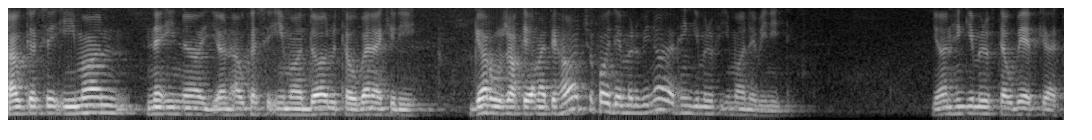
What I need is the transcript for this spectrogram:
أو کسی ایمان نه اینا یا أو کسی ایمان دار و توبه نکری. گر رجا قیامت ها چه فایده مروی نادد هنگی مروف ایمان بینید. یا هنگی مروف توبه بکد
